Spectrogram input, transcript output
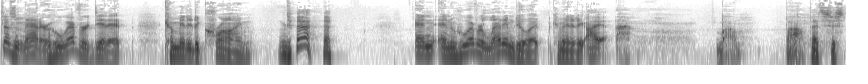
doesn't matter. Whoever did it committed a crime, and and whoever let him do it committed. A, I. Wow, wow. That's just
